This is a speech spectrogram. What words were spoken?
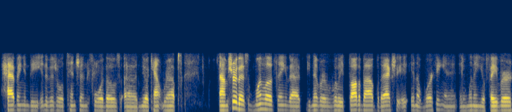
having the individual attention for those uh, new account reps? I'm sure there's one little thing that you never really thought about, but that actually end up working and, and winning your favor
